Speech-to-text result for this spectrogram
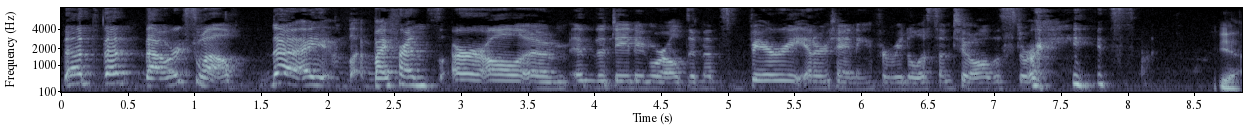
That's that that works well. No, I, my friends are all um, in the dating world, and it's very entertaining for me to listen to all the stories. Yeah.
